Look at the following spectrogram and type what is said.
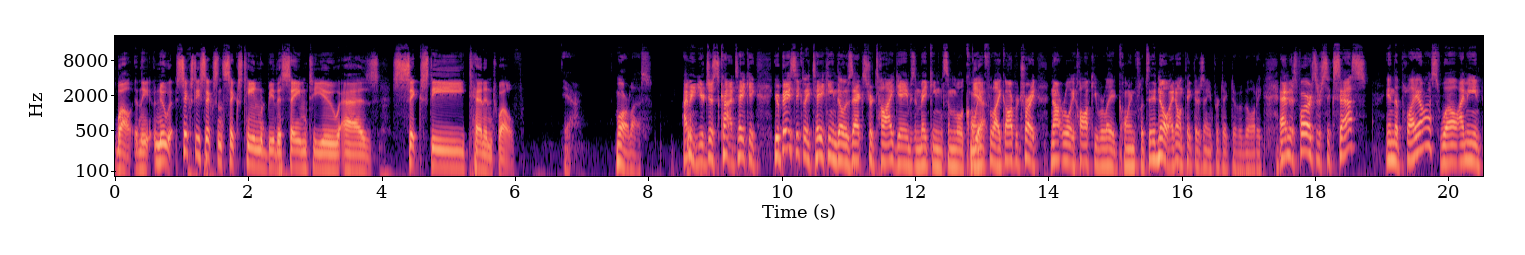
well, in the new 66 and 16 would be the same to you as 60, 10, and 12. Yeah, more or less. I mean, you're just kind of taking, you're basically taking those extra tie games and making some little coin, Yeah. like arbitrary, not really hockey related coin flips. No, I don't think there's any predictability. And as far as their success in the playoffs, well, I mean,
